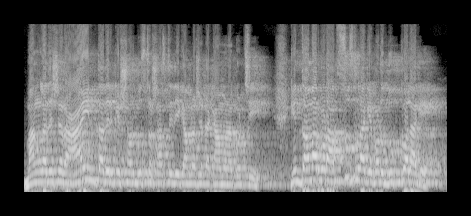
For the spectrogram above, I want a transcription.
বাংলাদেশের আইন তাদেরকে সর্বোচ্চ শাস্তি দিকে আমরা সেটা কামনা করছি। কিন্তু আমার বড় আফসুস লাগে, বড় দুঃখ লাগে।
